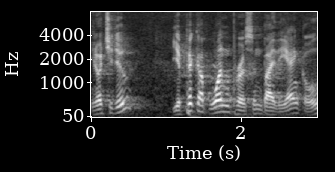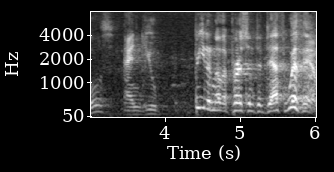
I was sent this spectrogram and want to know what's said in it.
You know what you do? You pick up one person by the ankles and you beat another person to death with him.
